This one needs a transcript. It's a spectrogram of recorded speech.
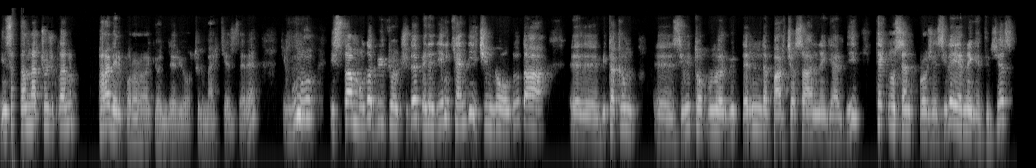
insanlar çocuklarını para verip oralara gönderiyor o tür merkezlere. Şimdi bunu İstanbul'da büyük ölçüde belediyenin kendi içinde olduğu daha e, bir takım e, sivil toplum örgütlerinin de parçası haline geldiği Teknosent projesiyle yerine getireceğiz.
